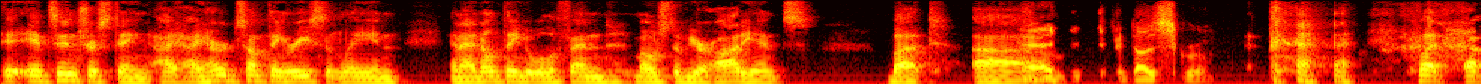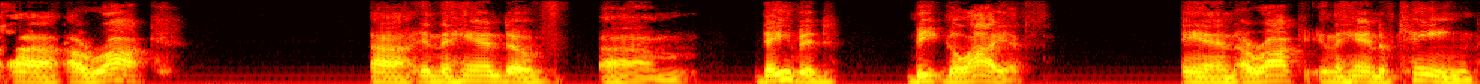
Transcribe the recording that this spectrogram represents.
it, it's interesting. I, I, heard something recently, and and I don't think it will offend most of your audience, but uh, yeah, if it does, screw but uh, uh, a rock uh, in the hand of um, David beat Goliath, and a rock in the hand of Cain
